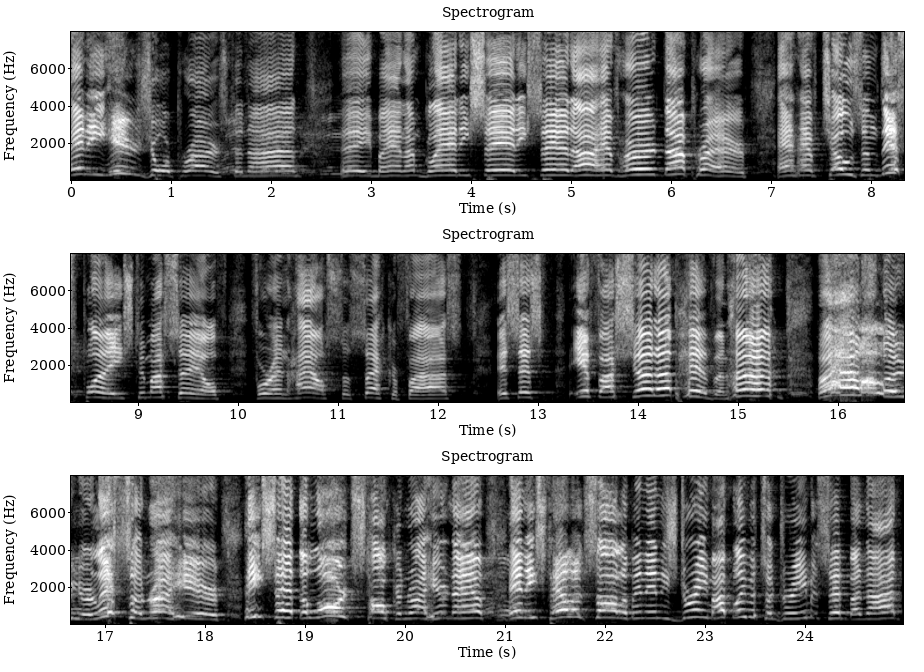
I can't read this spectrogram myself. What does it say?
and he hears your prayers tonight. Amen. I'm glad he said, He said, I have heard thy prayer and have chosen this place to myself for an house of sacrifice. It says, if I shut up heaven. Huh? hallelujah. Listen right here. He said, The Lord's talking right here now, and he's telling Solomon in his dream. I believe it's a dream. It said by night.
